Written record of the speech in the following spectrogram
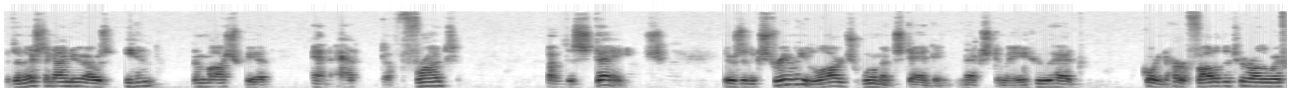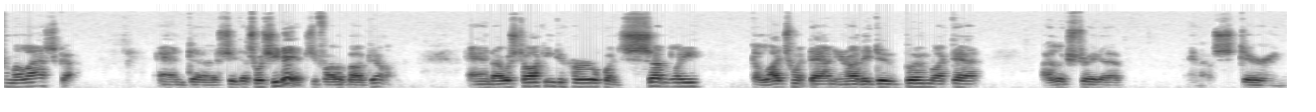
But the next thing I knew, I was in the mosh pit and at the front of the stage. There's an extremely large woman standing next to me who had, according to her, followed the tour all the way from Alaska. And uh, she, that's what she did. She followed Bob Dylan. And I was talking to her when suddenly the lights went down. You know how they do, boom, like that. I looked straight up and I was staring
